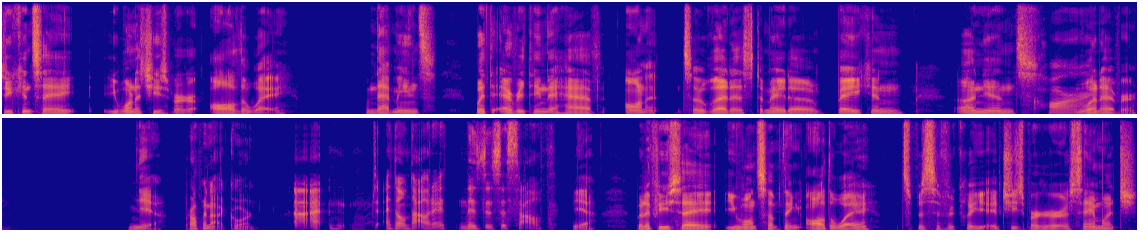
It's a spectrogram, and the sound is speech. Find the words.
So you can say you want a cheeseburger all the way. And that means with everything they have on it. So lettuce, tomato, bacon, onions, Corn. whatever. Yeah, probably not corn. I, I don't doubt it. This is the South. Yeah. But if you say you want something all the way, specifically a cheeseburger or a sandwich,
